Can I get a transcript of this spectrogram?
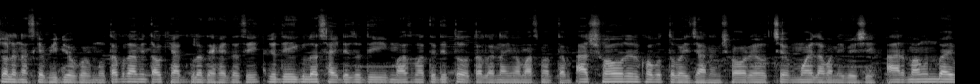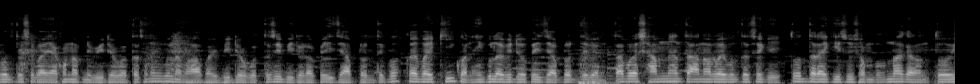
চলেন আজকে ভিডিও করব। তারপরে আমি তাও খ্যাতগুলা দেখাইতেছি। যদি এইগুলা সাইডে যদি মাছ মারতে দিত, তাহলে নাইমা মাছ মারতাম। আর শহরের খবর তো ভাই জানেন, শহরে হচ্ছে ময়লা পানি বেশি। আর মামুন ভাই বলতেছে, ভাই, এখন আপনি ভিডিও করতেছেন? আমি বললাম হ্যাঁ ভাই ভিডিও করতেছি ভিডিওটা পেজে আপলোড দেবো। কয়, ভাই, কি করেন? এইগুলা ভিডিও পেজে আপলোড দেবেন? তারপরে সামনে হাতে আনোয়ার ভাই বলতেছে কি, তোর দ্বারা কিছু সম্ভব না কারণ তুই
